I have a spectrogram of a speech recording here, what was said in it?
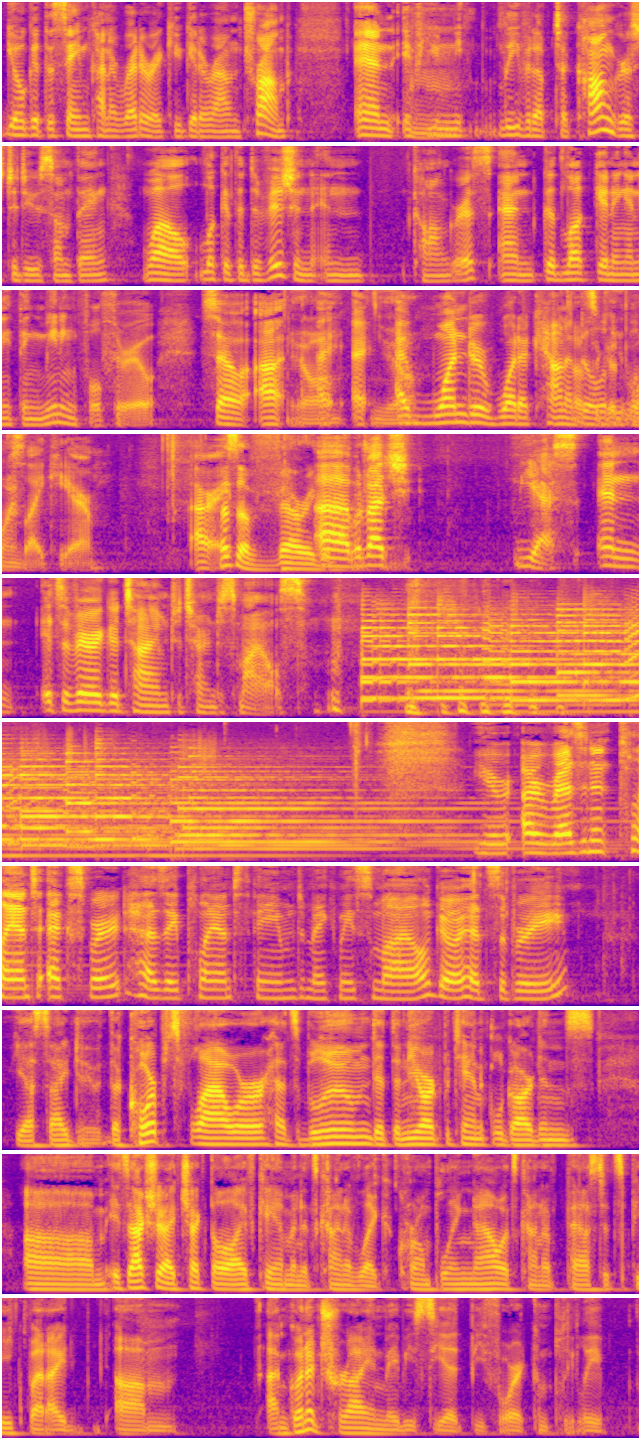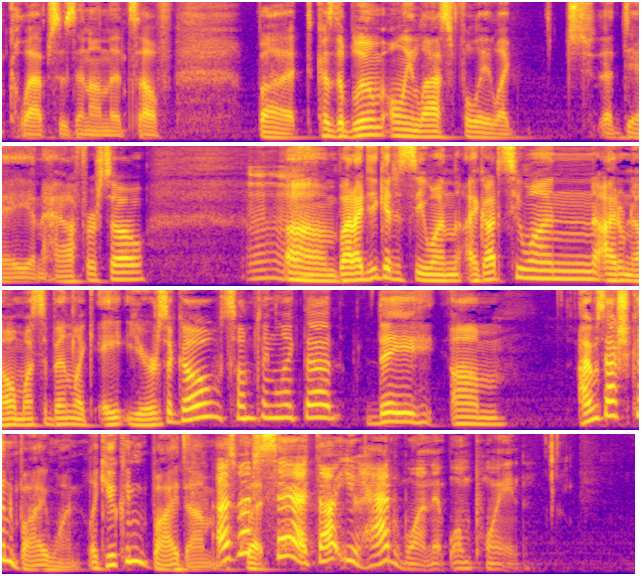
you'll get the same kind of rhetoric you get around Trump. And if mm. you ne- leave it up to Congress to do something, well, look at the division in Congress, and good luck getting anything meaningful through. So uh, yeah, I, I, yeah. I, wonder what accountability looks like here. All right, that's a very. good uh, What about you? Yes, and it's a very good time to turn to smiles. Your our resident plant expert has a plant themed make me smile. Go ahead, Sabri. Yes, I do. The corpse flower has bloomed at the New York Botanical Gardens. Um, it's actually I checked the live cam and it's kind of like crumpling now. It's kind of past its peak, but I um, I'm going to try and maybe see it before it completely collapses in on itself. But because the bloom only lasts fully like a day and a half or so. Mm-hmm. Um, but I did get to see one. I got to see one. I don't know. Must have been like eight years ago, something like that. They, um, I was actually going to buy one. Like you can buy them. I was about but, to say. I thought you had one at one point.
